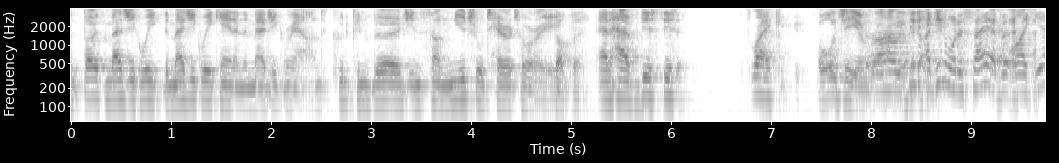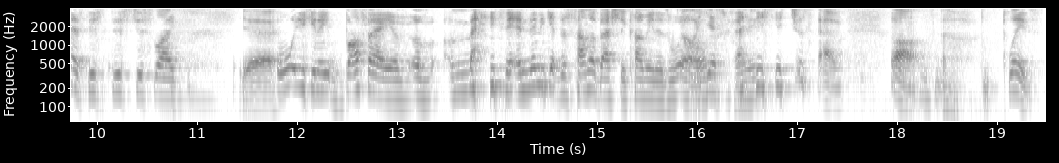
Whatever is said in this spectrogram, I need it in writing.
the both Magic Week, the Magic Weekend, and the Magic Round could converge in some neutral territory? Stop it. And have this this like orgy of I didn't, I didn't want to say it, but like yes, this this just like Yeah. Or you can eat buffet of, of amazing, and then you get the summer bash to come in as well. Oh, yes, please. you just have oh, please.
